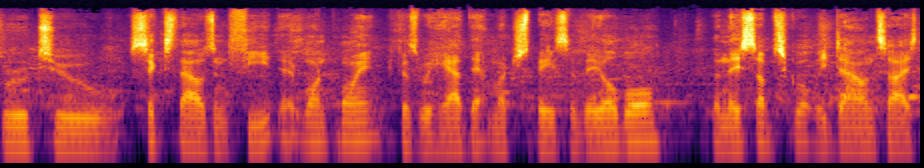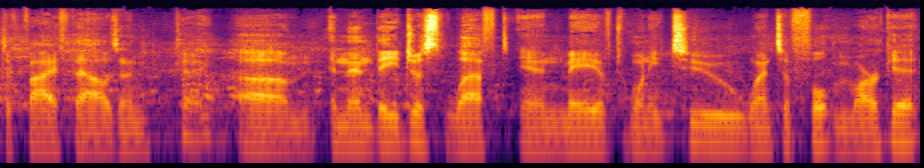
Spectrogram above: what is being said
grew to 6,000 feet at one point because we had that much space available. Then they subsequently downsized to 5,000. Okay. Um, and then they just left in May of 22, went to Fulton Market,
